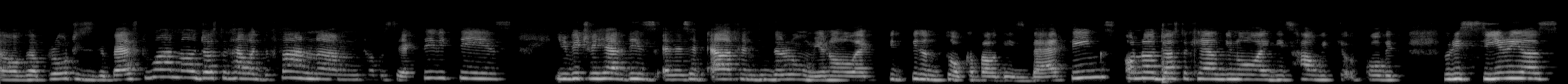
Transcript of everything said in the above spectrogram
of the approaches is the best one, not just to have like the fun, um, how to say activities, in which we have this, as I said, elephant in the room, you know, like we, we don't talk about these bad things, or not just to have, you know, like this, how we call it, very serious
